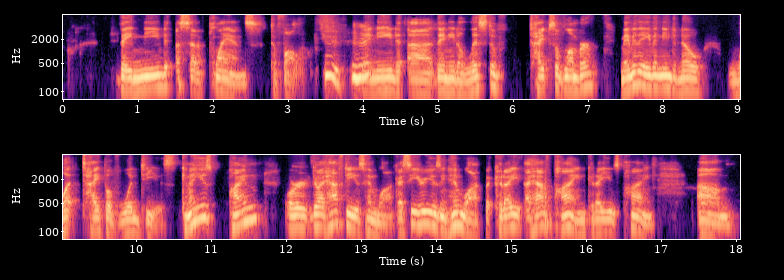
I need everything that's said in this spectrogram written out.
they need a set of plans to follow. Hmm, mm-hmm. They need uh, they need a list of types of lumber. Maybe they even need to know what type of wood to use. Can I use pine or do I have to use hemlock? I see you're using hemlock, but could I I have pine, could I use pine? Um,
